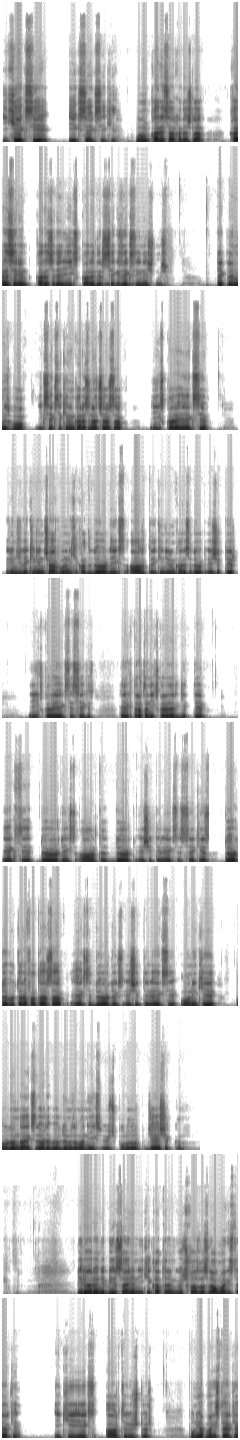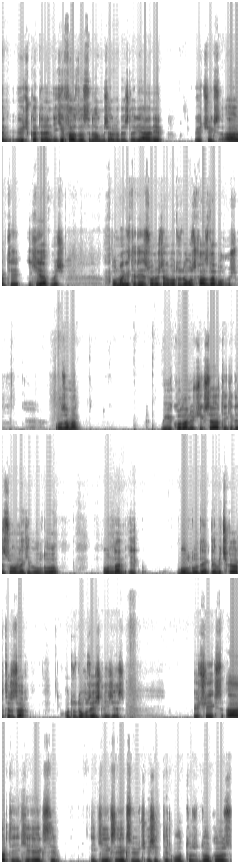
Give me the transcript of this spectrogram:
2 eksi x eksi 2. Bunun karesi arkadaşlar. Karesinin karesi de x karedir. 8 eksiğine eşitmiş. Denklemimiz bu. x eksi 2'nin karesini açarsak x kare eksi birinci ile 2'nin çarpımının 2 katı 4x artı ikincinin karesi 4 eşittir. x kare eksi 8. Her iki taraftan x kareler gitti. Eksi 4x artı 4 eşittir eksi 8. 4'ü öbür tarafa atarsak eksi 4x eşittir eksi 12. Buradan da eksi 4'e böldüğümüz zaman x 3 bulunur. C şıkkı. Bir öğrenci bir sayının iki katının 3 fazlasını almak isterken 2x artı 3'tür. Bunu yapmak isterken 3 katının 2 fazlasını almış arkadaşlar. Yani 3x artı 2 yapmış. Bulmak istediği sonuçtan 39 fazla bulmuş. O zaman büyük olan 3x artı 2'dir sonraki bulduğu. Bundan ilk bulduğu denklemi çıkartırsak 39'a eşleyeceğiz. 3x artı 2 eksi 2x eksi 3 eşittir 39.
